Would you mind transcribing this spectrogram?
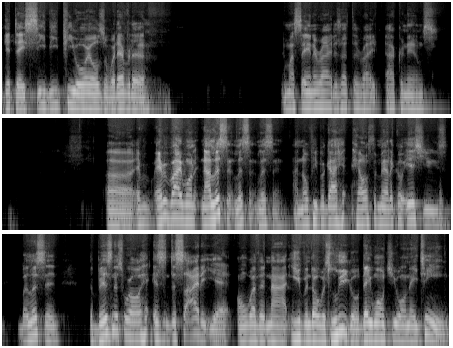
get their CBP oils or whatever the. Am I saying it right? Is that the right acronyms? Uh, every, everybody want now. Listen, listen, listen. I know people got health and medical issues, but listen, the business world isn't decided yet on whether or not, even though it's legal, they want you on their team.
